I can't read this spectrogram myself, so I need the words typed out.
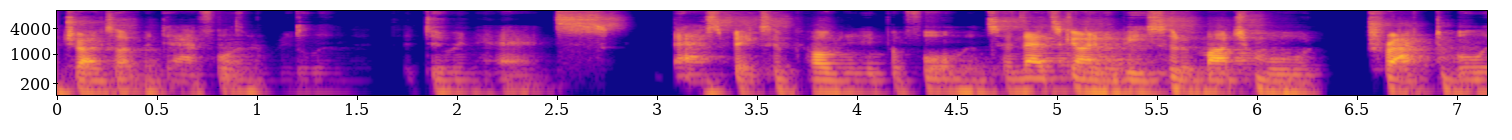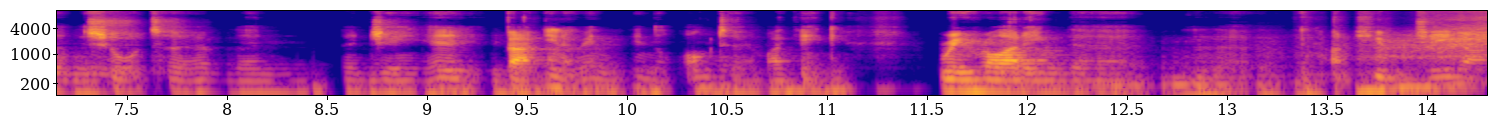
drugs like modafinil and Ritalin that do enhance aspects of cognitive performance. And that's going to be sort of much more tractable in the short term than, than gene editing. But, you know, in, in the long term, I think rewriting the, the, the kind of human genome,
